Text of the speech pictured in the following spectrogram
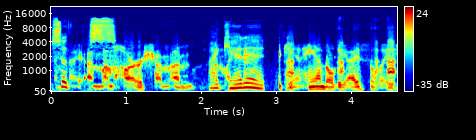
so I, I'm, I'm harsh. I'm. I'm I I'm get like, it. I can't handle the isolation. I,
